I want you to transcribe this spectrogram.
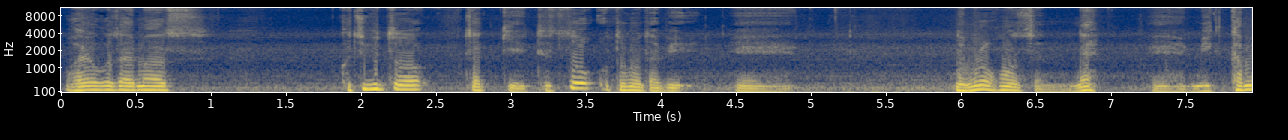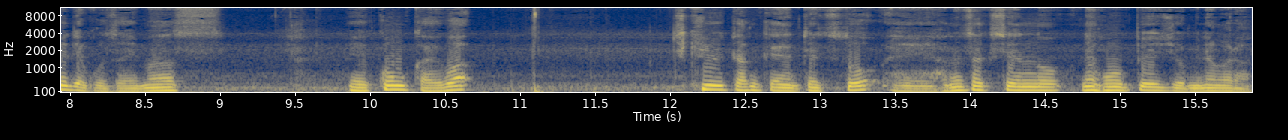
おはようございます。こちびとザッキー鉄道音の旅、えー、根室本線のね、えー、3日目でございます。えー今回は地球探検鉄道、えー花咲線の、ね、ホームページを見ながら、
